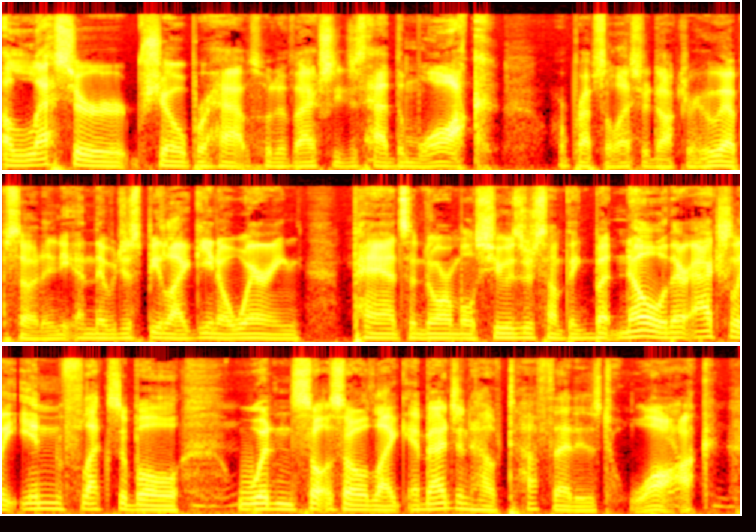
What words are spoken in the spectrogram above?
a lesser show perhaps would have actually just had them walk or perhaps a lesser Doctor Who episode, and, and they would just be like, you know, wearing pants and normal shoes or something. But no, they're actually inflexible mm-hmm. wooden. So, so like, imagine how tough that is to walk. Yep.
